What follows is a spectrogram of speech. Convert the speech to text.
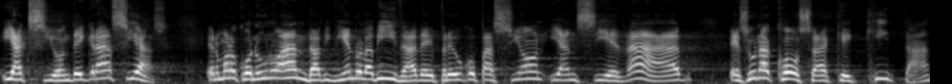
y acción de gracias. Hermano, cuando uno anda viviendo la vida de preocupación y ansiedad, es una cosa que quita,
